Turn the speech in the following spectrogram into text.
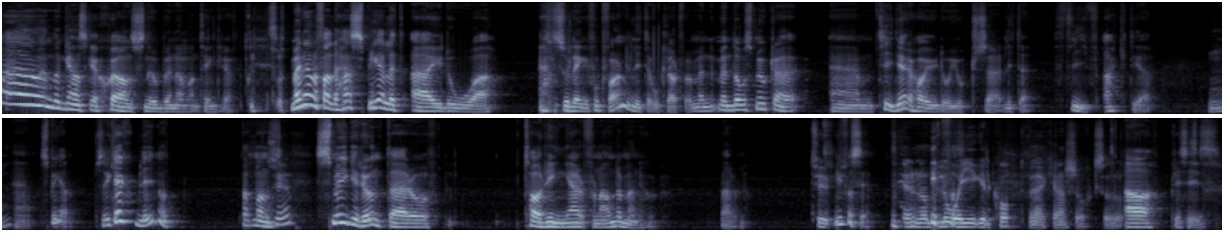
Well, ändå ganska skön snubbe när man tänker efter. Men i alla fall, det här spelet är ju då så länge fortfarande lite oklart för. Men, men de som gjort det här ehm, tidigare har ju då gjort så lite Thief-aktiga Mm. eh, spel. Så det kanske blir något. Att man se. smyger runt där och tar ringar från andra människor. Know. Typ, Vi får se. är det någon blå igelkott med kanske också? Då? Ja, precis.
